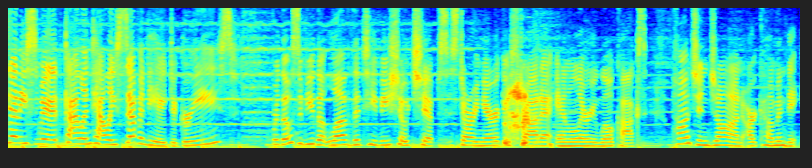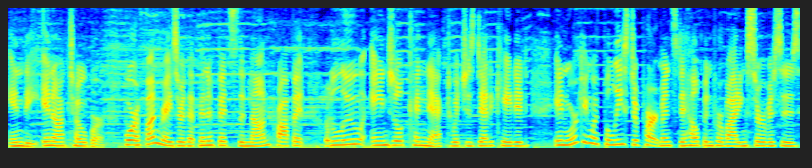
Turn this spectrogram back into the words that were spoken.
Denny Smith, Kylan Talley, 78 degrees. For those of you that love the TV show Chips, starring Erik Estrada and Larry Wilcox, Ponch and John are coming to Indy in October for a fundraiser that benefits the nonprofit Blue Angel Connect, which is dedicated in working with police departments to help in providing services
